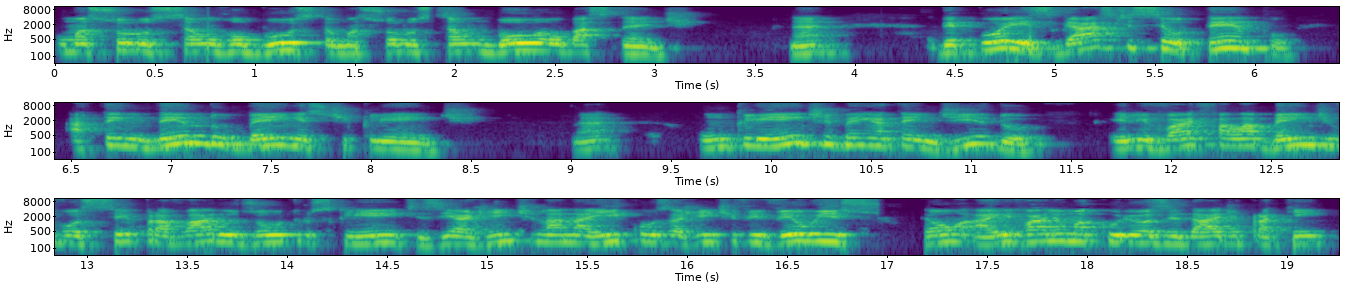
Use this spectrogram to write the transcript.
uma solução robusta, uma solução boa o bastante, né? Depois, gaste seu tempo atendendo bem este cliente, né? Um cliente bem atendido, ele vai falar bem de você para vários outros clientes, e a gente lá na Equals, a gente viveu isso. Então, aí vale uma curiosidade para quem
